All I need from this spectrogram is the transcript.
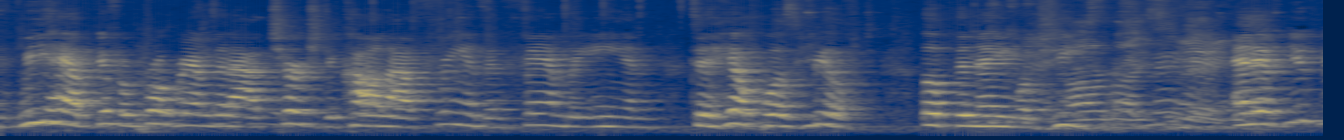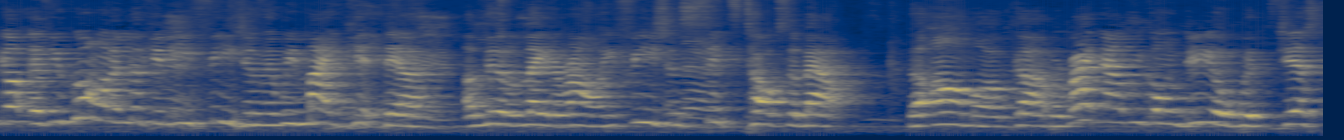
And we have different programs at our church to call our friends and family in to help us lift up the name of Jesus. And if you go if you go on and look at Ephesians, and we might get there a little later on, Ephesians 6 talks about the armor of God. But right now we're gonna deal with just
